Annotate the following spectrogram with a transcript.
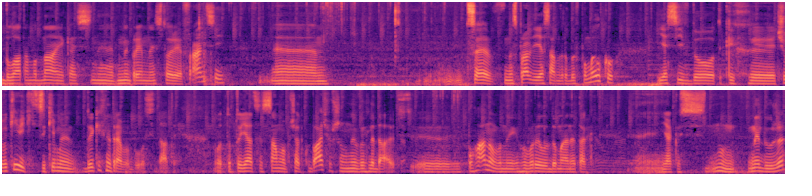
була там одна якась неприємна історія Франції. Е, це насправді я сам зробив помилку. Я сів до таких чуваків, з якими, до яких не треба було сідати. От, тобто я це з самого початку бачив, що вони виглядають е, погано, вони говорили до мене так е, якось ну, не дуже.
